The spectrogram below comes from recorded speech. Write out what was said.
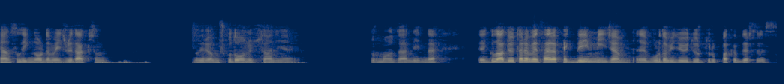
Cancel Ignore Damage Reduction veriyormuş. Bu da 13 saniye durma özelliğinde. E, vesaire pek değinmeyeceğim. E, burada videoyu durdurup bakabilirsiniz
